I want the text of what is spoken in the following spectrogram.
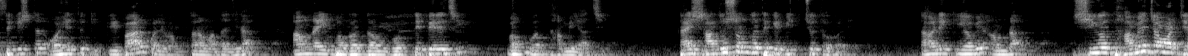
শ্রীকৃষ্ণের অহেতুক কৃপার ফলে ভক্তরা, মাতাজিরা, আমরা এই ভগবত ধাম গড়তে পেরেছি, ভগবত ধামে আছি। তাই সাধু সঙ্গ থেকে বিচ্যুত হলে, তাহলে কি হবে? আমরা স্বীয় ধামে যাওয়ার যে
